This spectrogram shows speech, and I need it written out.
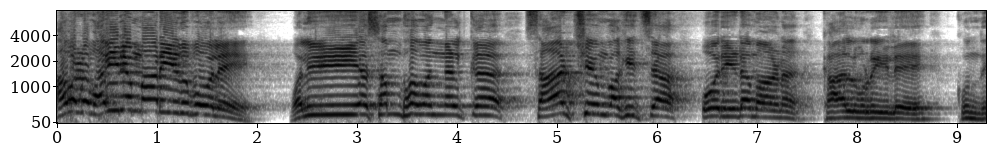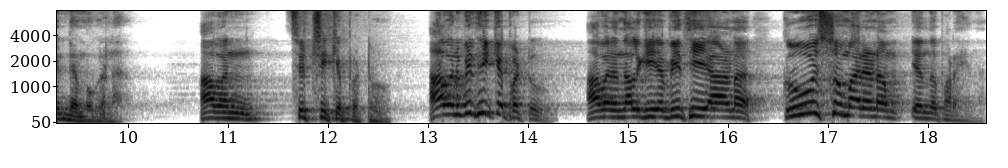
അവരുടെ വൈരം മാറിയതുപോലെ വലിയ സംഭവങ്ങൾക്ക് സാക്ഷ്യം വഹിച്ച ഒരിടമാണ് കാൽവുറിയിലെ കുന്നിന്റെ മുകൾ. അവൻ ശിക്ഷിക്കപ്പെട്ടു. അവൻ വിധിക്കപ്പെട്ടു. അവന് നൽകിയ വിധിയാണ് ക്രൂശു മരണം എന്ന് പറയുന്നത്.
